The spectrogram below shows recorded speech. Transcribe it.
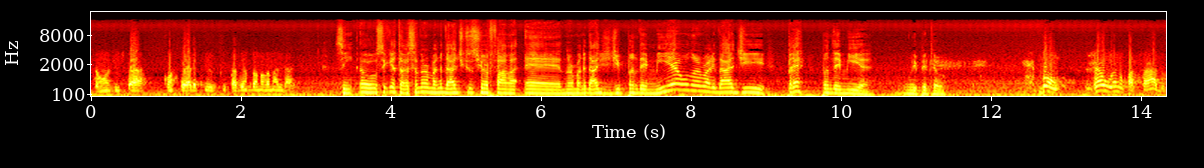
Então a gente está considera que está dentro da normalidade. Sim, o secretário, essa normalidade que o senhor fala é normalidade de pandemia ou normalidade pré-pandemia no IPTU? Bom, já o ano passado,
